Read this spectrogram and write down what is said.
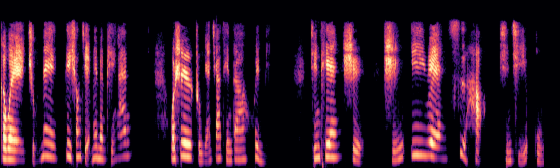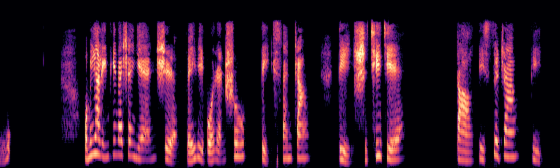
各位主内弟兄姐妹们平安，我是主言家庭的慧敏。今天是十一月四号，星期五。我们要聆听的圣言是腓立伯人书第三章第十七节到第四章第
